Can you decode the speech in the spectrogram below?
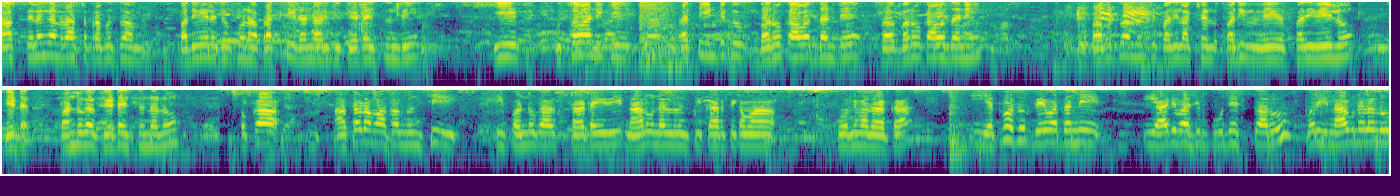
రాష్ట్ర తెలంగాణ రాష్ట్ర ప్రభుత్వం పదివేల చొప్పున ప్రతి దండారికి కేటాయిస్తుంది. ఈ ఉత్సవానికి ప్రతి ఇంటికి బరువు కావద్దంటే బరువు కావద్దని ప్రభుత్వం నుంచి పది లక్షలు పది వే పది వేలు కేటా పండుగ కేటాయిస్తున్నారు. ఒక ఆషాఢ మాసం నుంచి ఈ పండుగ స్టార్ట్ అయ్యింది. నాలుగు నెలల నుంచి కార్తీక మా పూర్ణిమ దాకా. ఈ యత్మసూరు దేవతని ఈ ఆదివాసీలు పూజిస్తారు. మరి నాలుగు నెలలు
